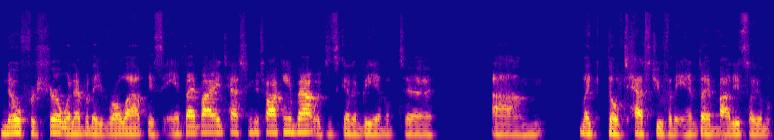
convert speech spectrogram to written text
know for sure whenever they roll out this antibody testing you're talking about, which is going to be able to um, like they'll test you for the antibodies, so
